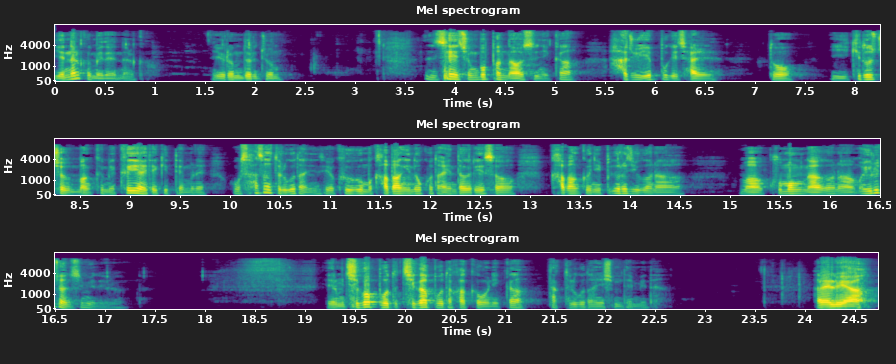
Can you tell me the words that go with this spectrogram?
옛날 겁니다, 옛날 거. 여러분들은 좀 새 정보판 나왔으니까 아주 예쁘게 잘 또 이 기도처만큼의 크기가 됐기 때문에 꼭 사서 들고 다니세요. 그거 뭐 가방에 넣고 다닌다 그래서 가방끈이 떨어지거나 막 구멍 나거나 뭐 이러지 않습니다, 여러분. 여러분 직업보다 지갑보다 가까우니까 딱 들고 다니시면 됩니다. 할렐루야.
